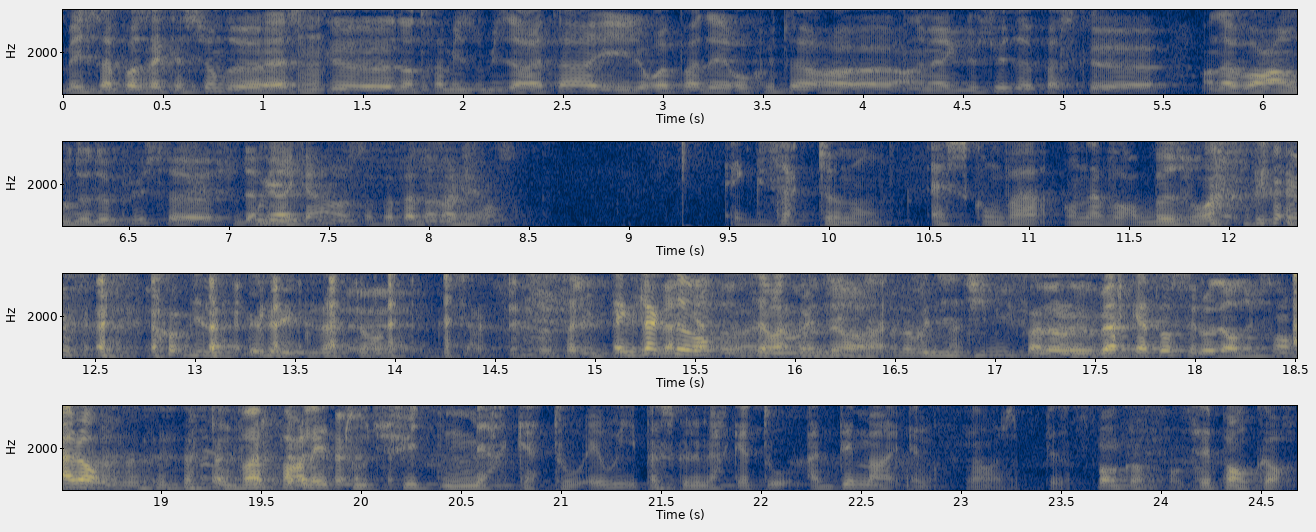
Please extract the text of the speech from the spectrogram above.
Mais ça pose la question de est-ce Mhm. que notre ami Zubizarreta, il n'aurait pas des recruteurs euh, en Amérique du Sud? Parce que en avoir un ou deux de plus, euh, sud-américain, ça ferait pas de mal, je pense. Exactement. Est-ce qu'on va en avoir besoin Comme il a fait le- exactement. Exactement. Ça, ça lui- Exactement, Mercato, c'est on, vrai. aurait dit, Ouais. on aurait dit Jimmy Le, Fallon. le mercato, c'est l'odeur du sang. Alors, on va parler tout de suite mercato. Et oui, parce que le mercato a démarré. eh non, non, je plaisante. c'est pas encore. C'est pas encore.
